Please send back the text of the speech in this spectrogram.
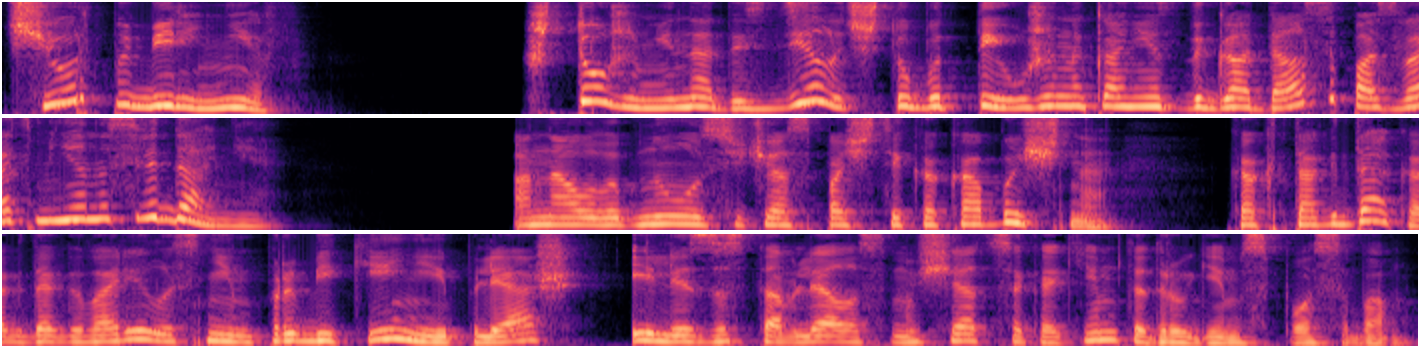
«Черт побери, Нев! Что же мне надо сделать, чтобы ты уже наконец догадался позвать меня на свидание?» Она улыбнулась сейчас почти как обычно, как тогда, когда говорила с ним про бикини и пляж или заставляла смущаться каким-то другим способом.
